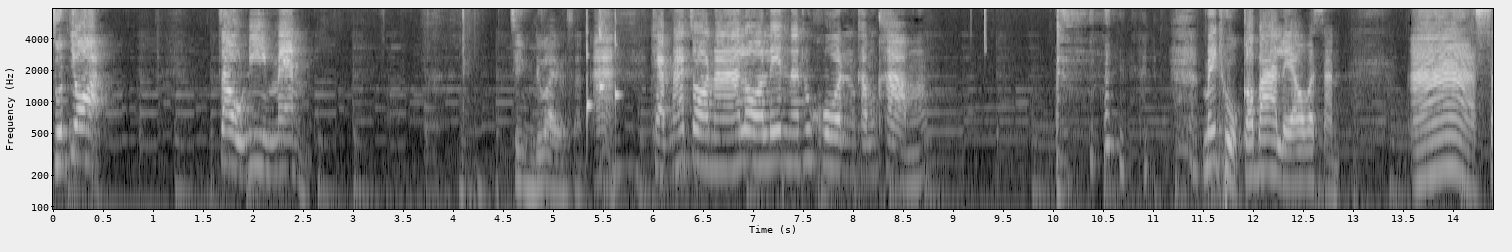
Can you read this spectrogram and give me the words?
สุดยอด เจ้านี่แม่น จริงด้วยสันอะ แคปหน้าจอนะรอเล่นนะทุกคนขำๆ ไม่ถูกก็บ้าแล้ววสัน อ่าส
